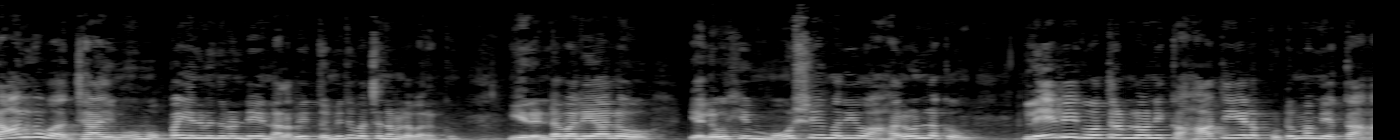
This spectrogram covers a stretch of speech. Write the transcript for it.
నాలుగవ అధ్యాయము ముప్పై ఎనిమిది నుండి నలభై తొమ్మిది వచనముల వరకు. ఈ రెండవ అలియాలో ఎలోహిం మోషే మరియు అహరోన్లకు లేవి గోత్రంలోని కహాతీయుల కుటుంబం యొక్క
